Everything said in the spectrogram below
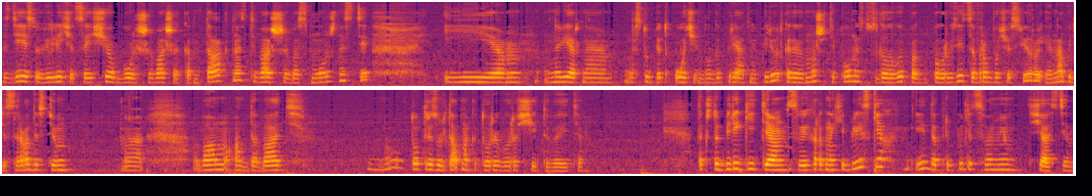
Здесь увеличится еще больше ваша контактность, ваши возможности. И, наверное, наступит очень благоприятный период, когда вы можете полностью с головы погрузиться в рабочую сферу, и она будет с радостью а, вам отдавать ну, тот результат, на который вы рассчитываете. Так что берегите своих родных и близких, и да пребудет с вами счастье.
